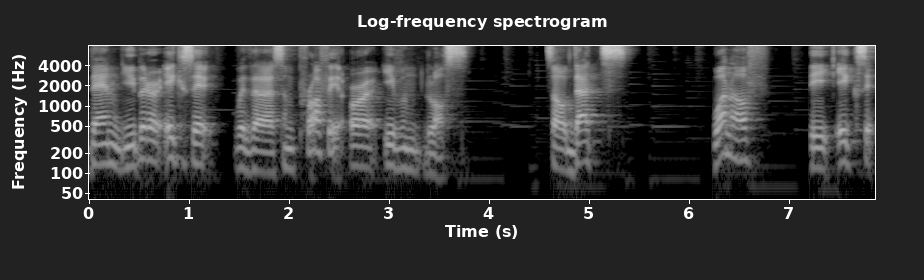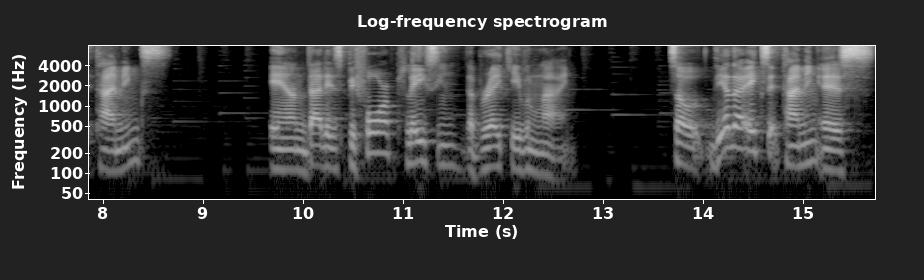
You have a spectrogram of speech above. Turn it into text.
then you better exit with uh, some profit or even loss. So that's one of the exit timings, and that is before placing the break-even line. So the other exit timing is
